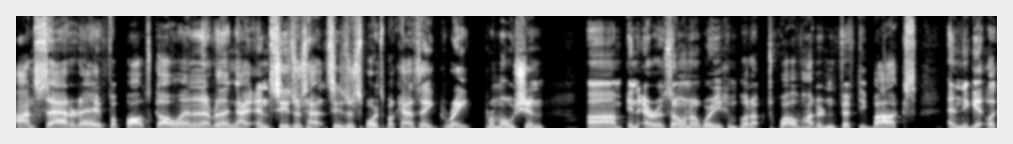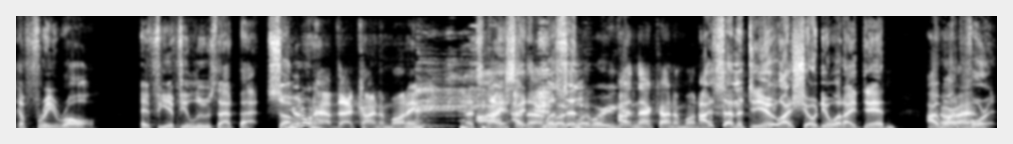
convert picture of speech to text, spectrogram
on Saturday, football's going and everything. I, and Caesar's ha- Caesar Sportsbook has a great promotion um, in Arizona where you can put up twelve hundred and fifty bucks and you get like a free roll if you if you lose that bet. So You don't have that kind of money. That's I- nice I- of them. but listen, where, where are you getting that kind of money? I sent it to you. I showed you what I did. I went right. for it.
